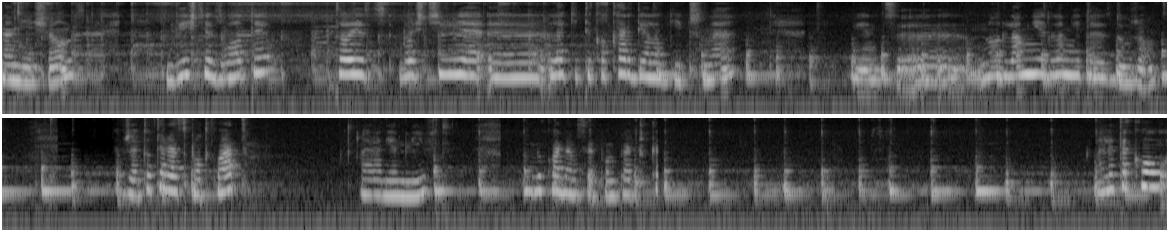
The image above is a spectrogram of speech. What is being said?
na miesiąc. 200 zł to jest właściwie y, leki tylko kardiologiczne, więc y, no dla mnie, dla mnie to jest dużo. Dobrze, to teraz podkład Radiant Lift. Wykładam sobie pompeczkę. ale taką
